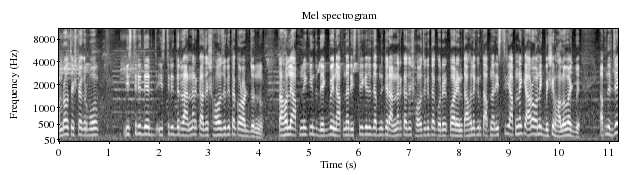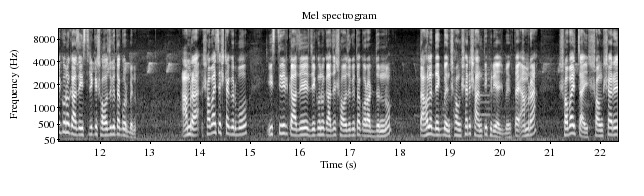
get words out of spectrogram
আমরাও চেষ্টা করব স্ত্রীদের স্ত্রীদের রান্নার কাজে সহযোগিতা করার জন্য। তাহলে আপনি কিন্তু দেখবেন আপনার স্ত্রীকে যদি আপনি রান্নার কাজে সহযোগিতা করে, করেন, তাহলে কিন্তু আপনার স্ত্রী আপনাকে আরও অনেক বেশি ভালোবাসবে। আপনি যে কোনো কাজে স্ত্রীকে সহযোগিতা করবেন। আমরা সবাই চেষ্টা করব স্ত্রীর কাজে, যে কোনো কাজে সহযোগিতা করার জন্য। তাহলে দেখবেন সংসারে শান্তি ফিরে আসবে। তাই আমরা সবাই চাই সংসারে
